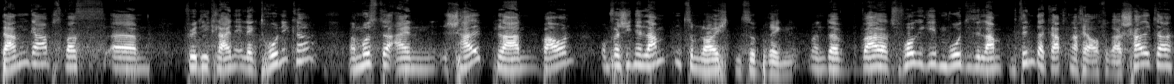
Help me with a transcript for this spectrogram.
Dann gab es was ähm, für die kleinen Elektroniker. Man musste einen Schaltplan bauen, um verschiedene Lampen zum Leuchten zu bringen. Und da war vorgegeben, wo diese Lampen sind. Da gab es nachher auch sogar Schalter.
